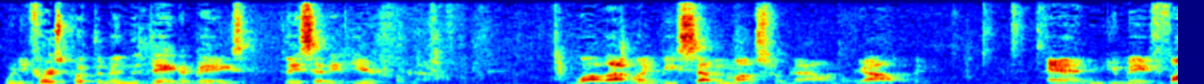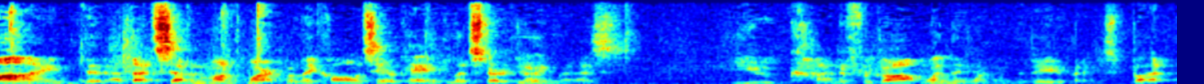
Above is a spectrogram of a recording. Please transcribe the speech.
When you first put them in the database, they said a year from now. Well, that might be seven months from now in reality. And you may find that at that seven month mark, when they call and say, okay, let's start doing this, you kind of forgot when they went in the database. But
